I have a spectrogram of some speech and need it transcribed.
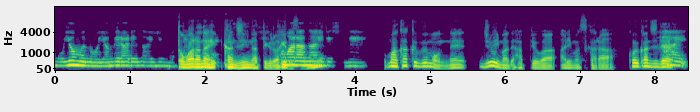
もう読むのをやめられないような止まらない感じになってくるわけ止ですね。まらないですね。まあ各部門ね、10位まで発表がありますから、こういう感じで、はい。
